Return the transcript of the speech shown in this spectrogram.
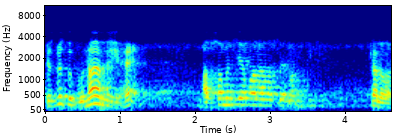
اس میں تو گناہ نہیں ہے۔ اب سمجھ مولانا سے جی۔ چلو اور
